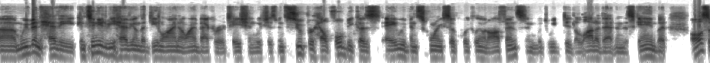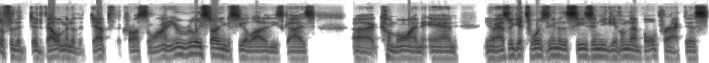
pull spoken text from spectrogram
um, we've been heavy, continue to be heavy on the D line and linebacker rotation, which has been super helpful because a we've been scoring so quickly on offense, and we did a lot of that in this game. But also for the development of the depth across the line, you're really starting to see a lot of these guys uh, come on. And you know, as we get towards the end of the season, you give them that bowl practice.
